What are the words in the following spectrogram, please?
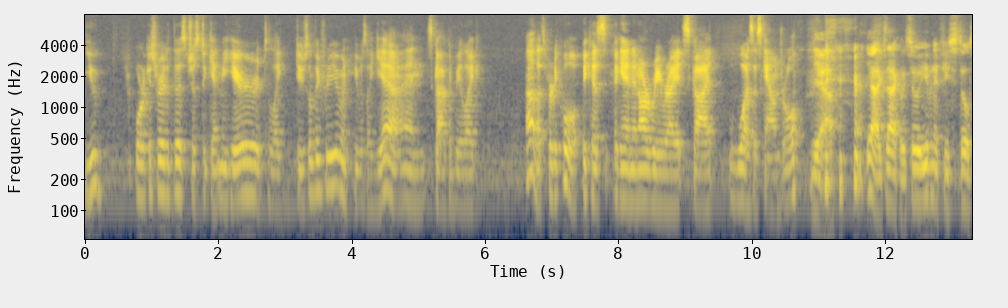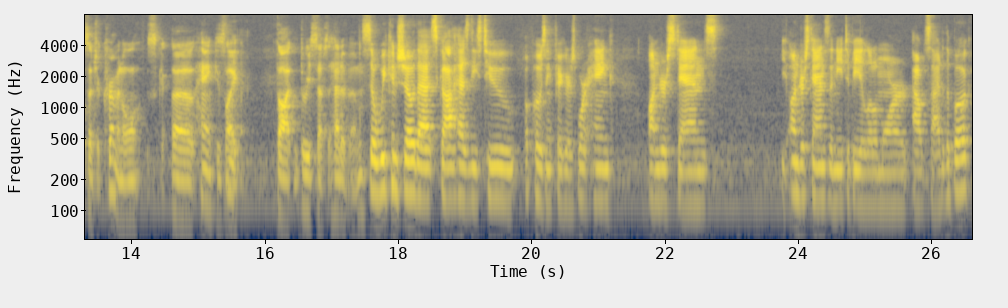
you orchestrated this just to get me here to like do something for you, and he was like, yeah, and Scott could be like, oh, that's pretty cool because again, in our rewrite, Scott was a scoundrel. Yeah, yeah, exactly. So even if he's still such a criminal, uh, Hank is like thought three steps ahead of him. So we can show that Scott has these two opposing figures where Hank understands understands the need to be a little more outside of the book,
